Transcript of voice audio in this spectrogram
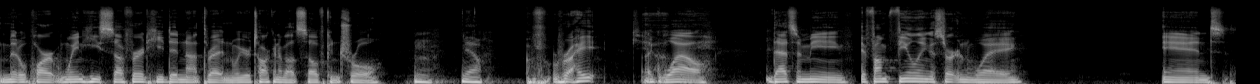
middle part. When he suffered, he did not threaten. We were talking about self control, hmm. Yeah. right? Like, wow, that's a me. If I'm feeling a certain way, and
